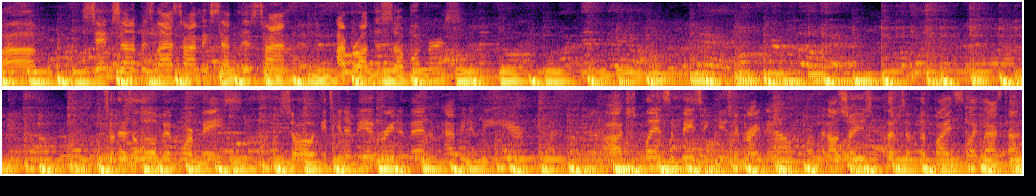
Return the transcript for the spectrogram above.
Um, same setup as last time, except this time I brought the subwoofers. So there's a little bit more bass. So it's gonna be a great Of the fights like last time.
